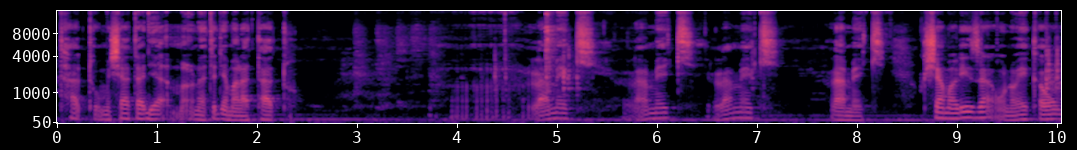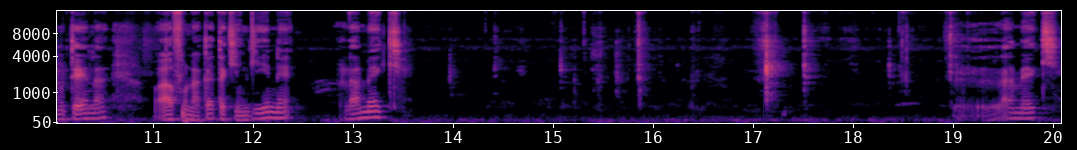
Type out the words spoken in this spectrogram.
tatu. Umeshataja unataja mara tatu. Lameki lameki lameki lameki. Ukishamaliza unaweka humu tena alafu unakata kingine lameki lameki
